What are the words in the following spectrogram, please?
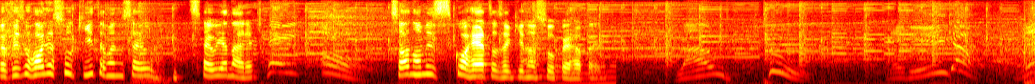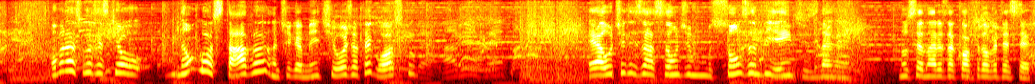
Eu fiz o Rolha Sukita, mas não saiu, saiu Yanara. Só nomes corretos aqui no Super, rapaz. Uma das coisas que eu não gostava antigamente, hoje eu até gosto, é a utilização de sons ambientes né, nos cenários da COF 97.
